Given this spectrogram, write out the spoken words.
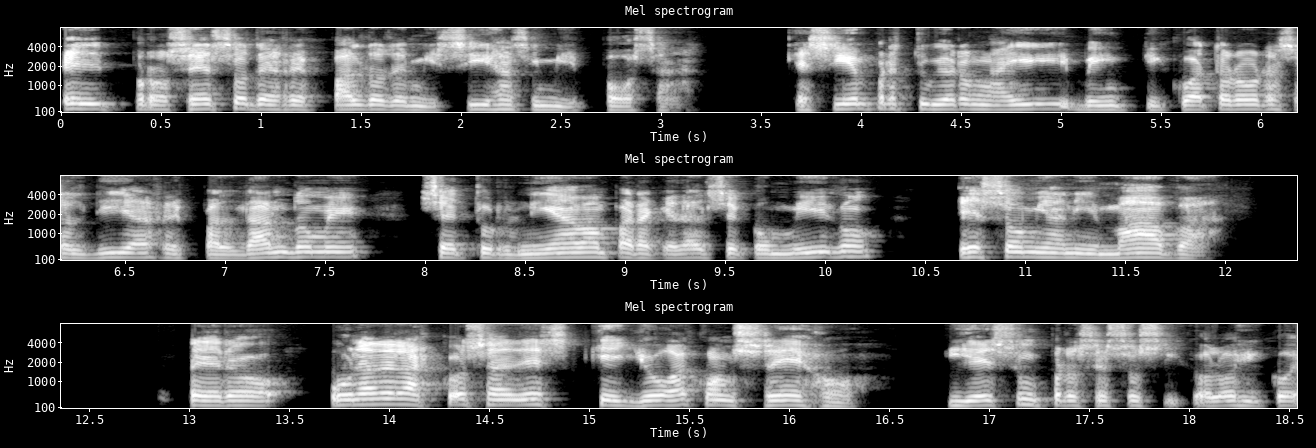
el proceso de respaldo de mis hijas y mi esposa que siempre estuvieron ahí 24 horas al día respaldándome, se turneaban para quedarse conmigo, eso me animaba. Pero una de las cosas es que yo aconsejo, y es un proceso psicológico,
